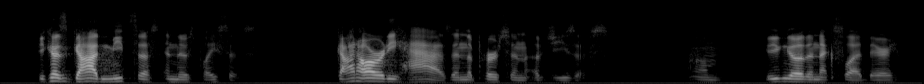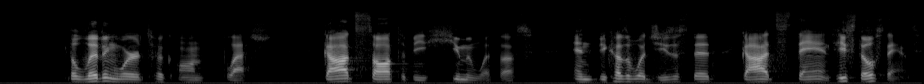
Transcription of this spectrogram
because God meets us in those places. God already has in the person of Jesus. Um, you can go to the next slide, Barry. The living word took on flesh. God sought to be human with us. And because of what Jesus did, God stands. He still stands.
